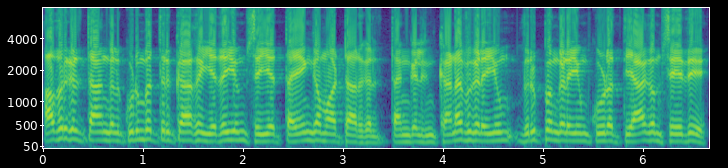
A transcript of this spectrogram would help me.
அவர்கள் தாங்கள் குடும்பத்திற்காக எதையும் செய்ய தயங்க மாட்டார்கள். தங்களின் கனவுகளையும் விருப்பங்களையும் கூட தியாகம் செய்து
